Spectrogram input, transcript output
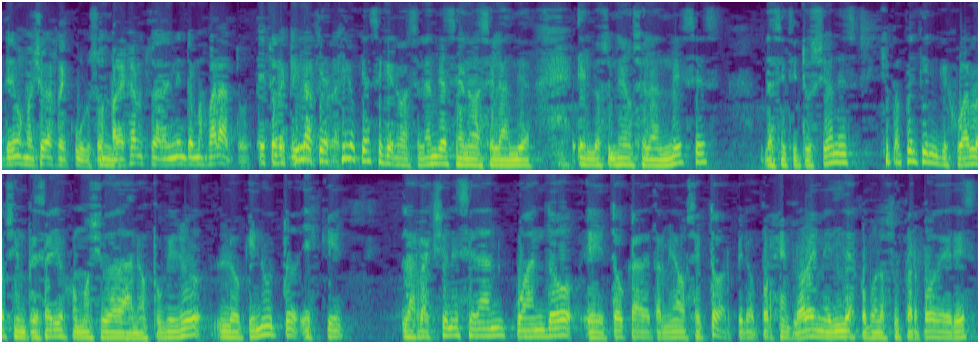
tenemos mayores recursos mm. para dejar nuestros alimentos más baratos. Esto ¿Qué, es lo que, ¿Qué es lo que hace que Nueva Zelanda sea Nueva Zelanda? Eh, los neozelandeses las instituciones, ¿qué papel tienen que jugar los empresarios como ciudadanos? Porque yo lo que noto es que las reacciones se dan cuando eh, toca determinado sector, pero por ejemplo, ahora hay medidas como los superpoderes,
